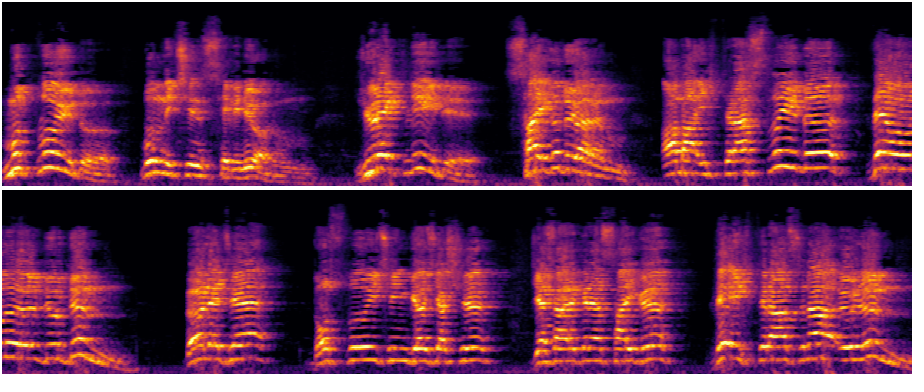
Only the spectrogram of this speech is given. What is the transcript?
Mutluydu. Bunun için seviniyorum. Yürekliydi. Saygı duyarım. Ama ihtiraslıydı ve onu öldürdüm. Böylece dostluğu için gözyaşı, cesaretine saygı ve ihtirasına ölüm.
